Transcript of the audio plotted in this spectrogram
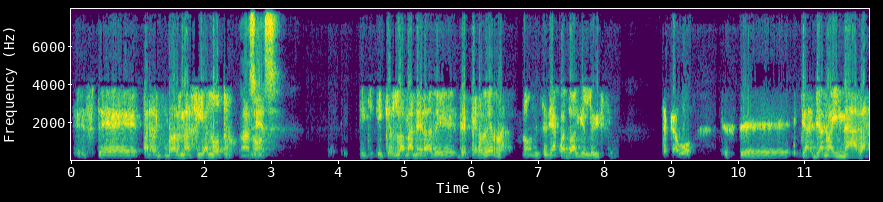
este, para nombrar nazi al otro. Así es. Y, que es la manera de, de perderla, ¿no? Dice, ya cuando alguien le dice, se acabó este, ya, ya no hay nada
